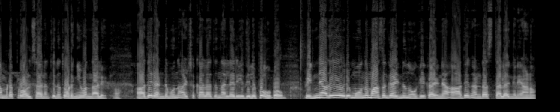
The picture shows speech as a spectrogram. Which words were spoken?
നമ്മുടെ പ്രോത്സാഹനത്തിന് തുടങ്ങി വന്നാൽ ആദ്യം രണ്ട് മൂന്ന് ആഴ്ചക്കാലം അത് നല്ല രീതിയിൽ പോകും. പോകും. പിന്നെ അത് ഒരു മൂന്ന് മാസം കഴിഞ്ഞ് നോക്കിക്കഴിഞ്ഞാൽ ആദ്യം കണ്ട സ്ഥലം എങ്ങനെയാണോ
